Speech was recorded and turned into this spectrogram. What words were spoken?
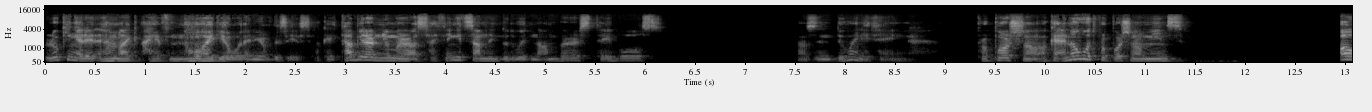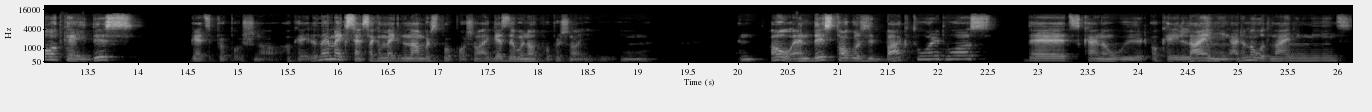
looking at it and I'm like, I have no idea what any of this is. Okay, tabular numerals, I think it's something to do with numbers, tables. Doesn't do anything. Proportional, okay, I know what proportional means. Oh, okay, this gets proportional. Okay, that makes sense. I can make the numbers proportional. I guess they were not proportional. And oh, and this toggles it back to where it was. That's kind of weird. Okay, lining. I don't know what lining means.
